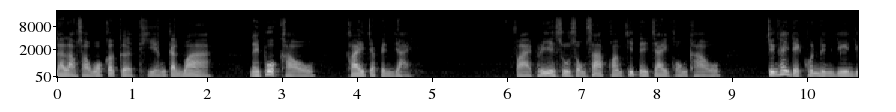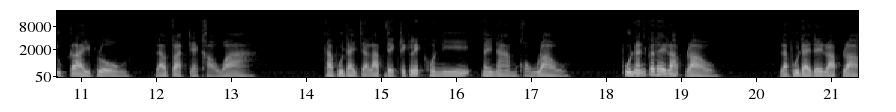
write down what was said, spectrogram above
และเหล่าสาวกก็เกิดเถียงกันว่า ในพวกเขาใครจะเป็นใหญ่ ฝ่ายพระเยซูทรงทราบความคิดในใจของเขา จึงให้เด็กคนหนึ่งยืนอยู่ใกล้พระองค์แล้วตรัสแก่เขาว่า ถ้าผู้ใดจะรับเด็กเล็ก ๆ คนนี้ในนามของเรา ผู้นั้นก็ได้รับเรา และผู้ใดได้รับเรา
